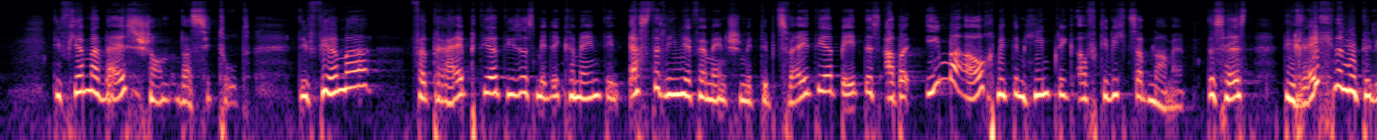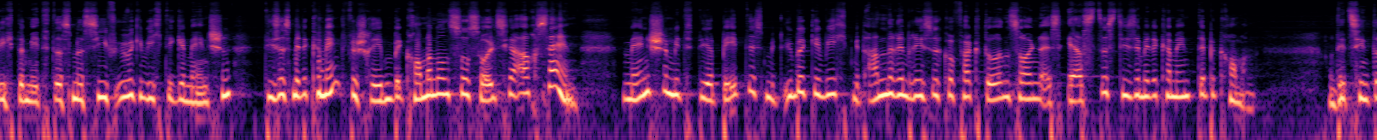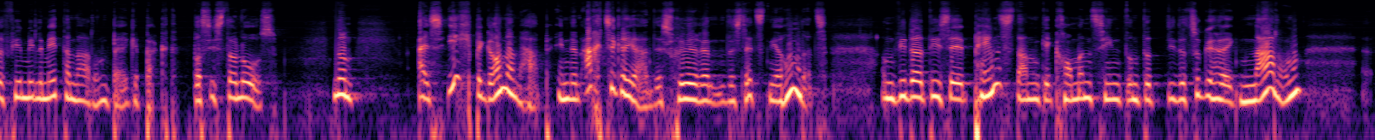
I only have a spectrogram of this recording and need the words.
Die Firma weiß schon, was sie tut. Die Firma vertreibt ja dieses Medikament in erster Linie für Menschen mit Typ-2-Diabetes, aber immer auch mit dem Hinblick auf Gewichtsabnahme. Das heißt, die rechnen natürlich damit, dass massiv übergewichtige Menschen dieses Medikament verschrieben bekommen und so soll es ja auch sein. Menschen mit Diabetes, mit Übergewicht, mit anderen Risikofaktoren sollen als erstes diese Medikamente bekommen. Und jetzt sind da 4 mm Nadeln beigepackt. Was ist da los? Nun, als ich begonnen habe, in den 80er Jahren des früheren, des letzten Jahrhunderts, und wieder diese Pens dann gekommen sind und die dazugehörigen Nadeln,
